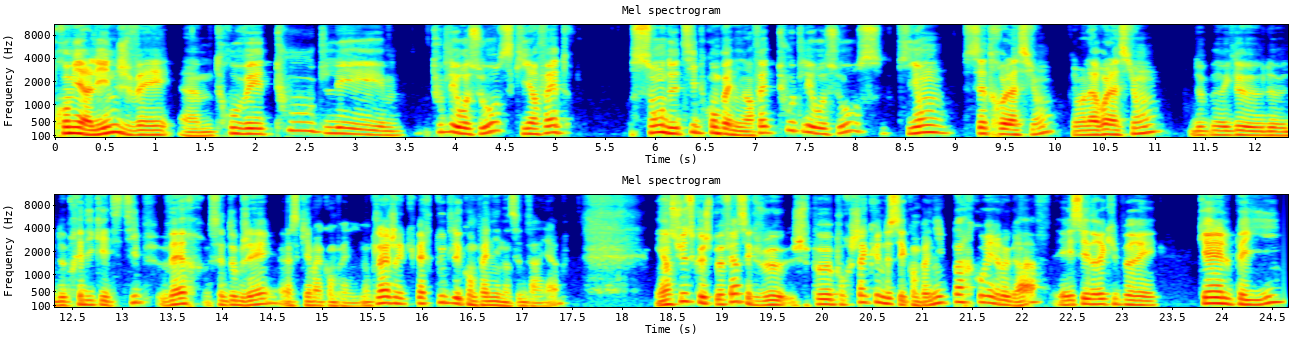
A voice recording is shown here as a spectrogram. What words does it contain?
première ligne, je vais euh, trouver toutes les, toutes les ressources qui en fait sont de type compagnie. En fait, toutes les ressources qui ont cette relation, qui ont la relation de, avec le, de prédicat type vers cet objet, ce qui est ma compagnie. Donc là, je récupère toutes les compagnies dans cette variable. Et ensuite, ce que je peux faire, c'est que je, veux, je peux, pour chacune de ces compagnies, parcourir le graphe et essayer de récupérer quel est le pays,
